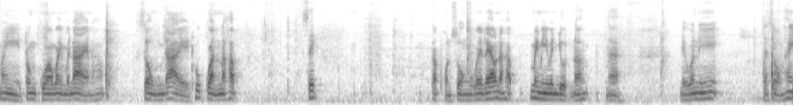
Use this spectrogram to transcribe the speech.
ไม่ต้องกลัวไว้ไม่ได้นะครับ ส่งได้ทุกวันนะครับ เซ็กกับขนส่งไว้แล้วนะครับ ไม่มีวันหยุดนะครับนะเดี๋ยววันนี้จะส่งให้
